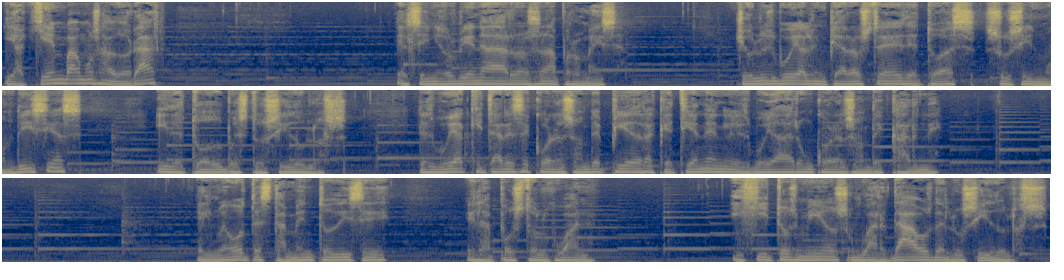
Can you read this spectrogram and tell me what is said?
y a quién vamos a adorar el Señor viene a darnos una promesa. Yo les voy a limpiar a ustedes de todas sus inmundicias y de todos vuestros ídolos. Les voy a quitar ese corazón de piedra que tienen y les voy a dar un corazón de carne. El Nuevo Testamento dice el apóstol Juan, hijitos míos, guardaos de los ídolos.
